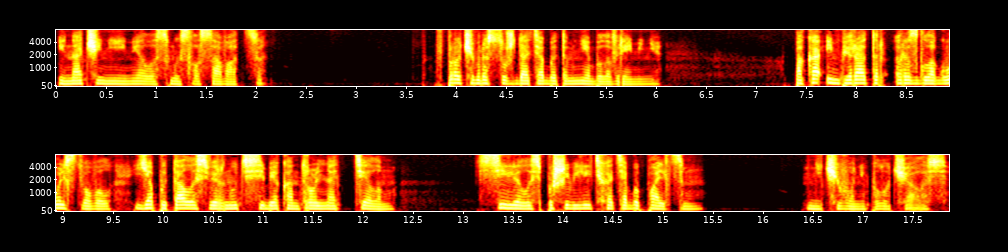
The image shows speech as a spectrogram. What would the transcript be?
иначе не имело смысла соваться. Впрочем, рассуждать об этом не было времени. Пока император разглагольствовал, я пыталась вернуть себе контроль над телом. Силилась пошевелить хотя бы пальцем. Ничего не получалось.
